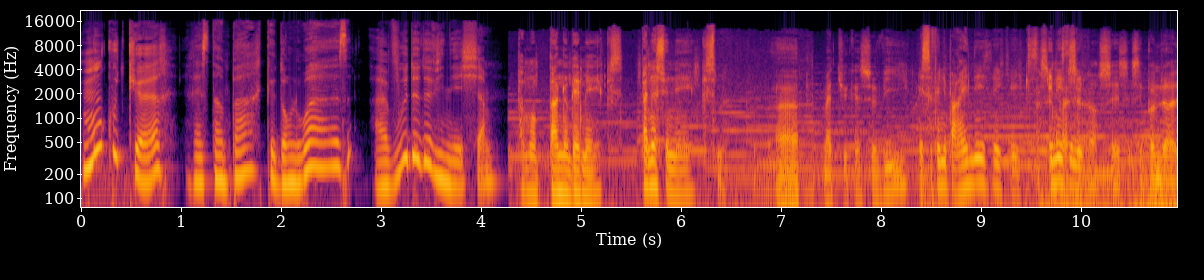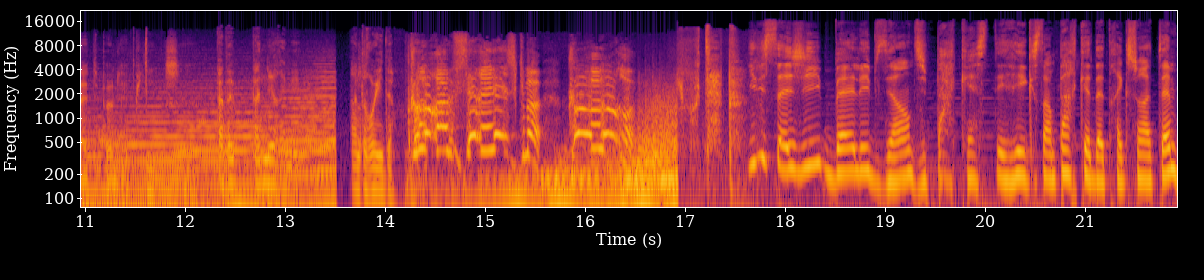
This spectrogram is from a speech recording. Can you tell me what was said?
Mon coup de cœur reste un parc dans l'Oise, à vous de deviner. Euh, Mathieu Kassovik. Mais ça finit par. Ah, c'est pas alors, c'est c'est pommes de renette et pommes de pinix. Pas de panérémé. Un droïde. Cours, Amsérisme Cours Imhotep. Il s'agit bel et bien du parc Astérix, un parc d'attractions à thème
